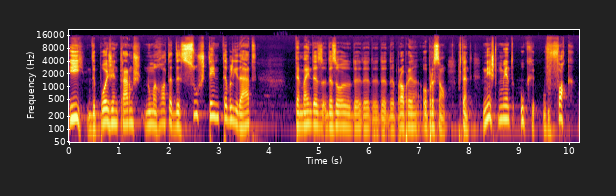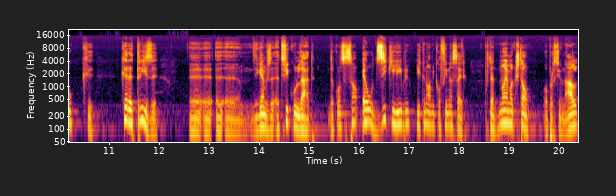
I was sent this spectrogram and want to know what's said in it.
e depois entrarmos numa rota de sustentabilidade também das, das, da, da, da, própria operação. Portanto, neste momento, o, que, o foco, o que caracteriza, uh, uh, digamos, a dificuldade da concessão é o desequilíbrio económico-financeiro. Portanto, não é uma questão operacional,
